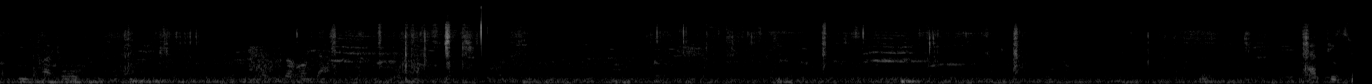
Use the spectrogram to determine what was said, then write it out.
Auf jeden Fall hoch. Und wieder runter. Ja, viel zu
